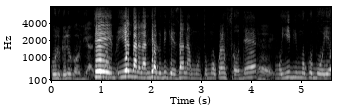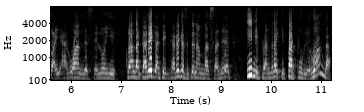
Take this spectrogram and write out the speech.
koluka eloko olia te ye nga nalandi alobi ke eza na moto moko un fraudeur moyibi moko boye ya rwanda selon ye. Kolanda kareka te kareka un ambassadeur il ne prendra qui part pour le rwanda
